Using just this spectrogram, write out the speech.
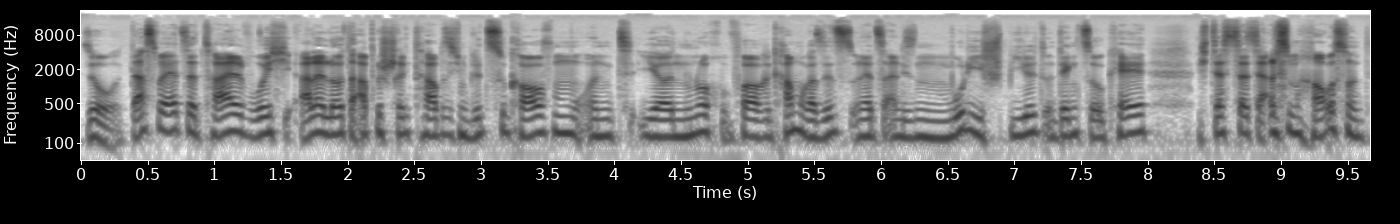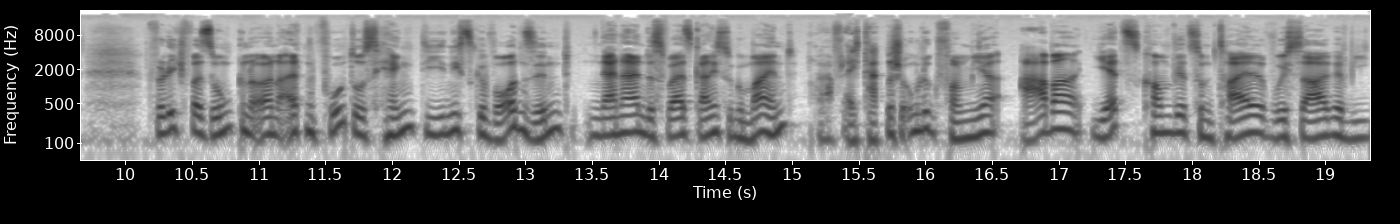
So, das war jetzt der Teil, wo ich alle Leute abgestreckt habe, sich einen Blitz zu kaufen und ihr nur noch vor eurer Kamera sitzt und jetzt an diesem Modi spielt und denkt so, okay, ich teste das ja alles mal aus und völlig versunken in euren alten Fotos hängt, die nichts geworden sind. Nein, nein, das war jetzt gar nicht so gemeint. War vielleicht taktische Unglück von mir, aber jetzt kommen wir zum Teil, wo ich sage, wie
